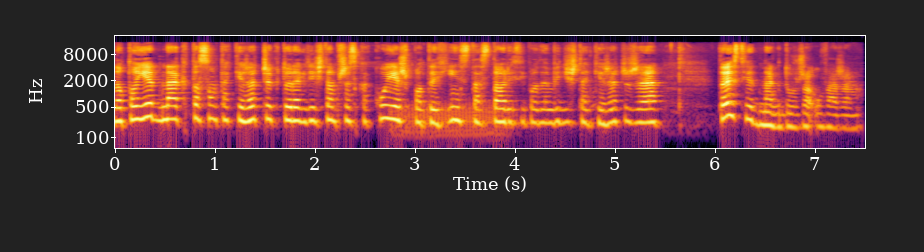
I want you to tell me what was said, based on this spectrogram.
no to jednak to są takie rzeczy, które gdzieś tam przeskakujesz po tych Insta Stories i potem widzisz takie rzeczy, że to jest jednak dużo, uważam.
